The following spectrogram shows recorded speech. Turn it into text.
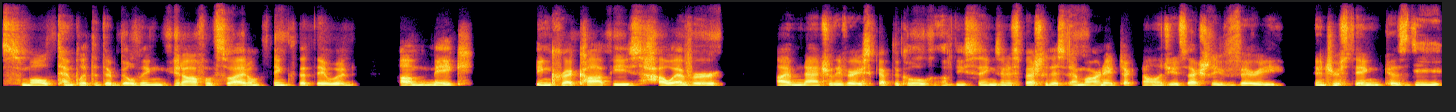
small template that they're building it off of. So I don't think that they would um, make incorrect copies. However, I'm naturally very skeptical of these things, and especially this mRNA technology. It's actually very interesting because the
